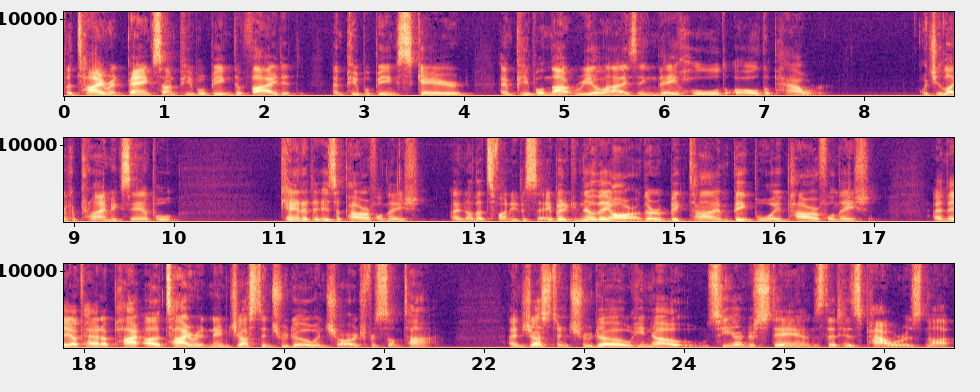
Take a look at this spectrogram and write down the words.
The tyrant banks on people being divided and people being scared and people not realizing they hold all the power. Would you like a prime example? Canada is a powerful nation. I know that's funny to say, but no, they are. They're a big time, big boy, powerful nation. And they have had a, a tyrant named Justin Trudeau in charge for some time. And Justin Trudeau, he knows, he understands that his power is not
